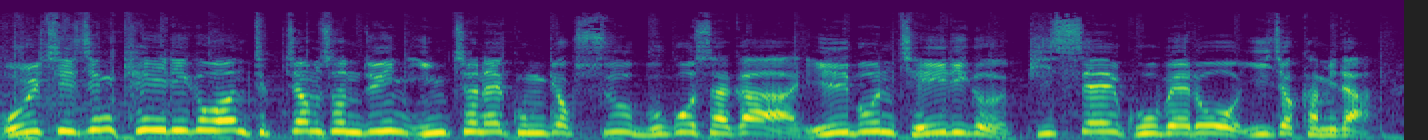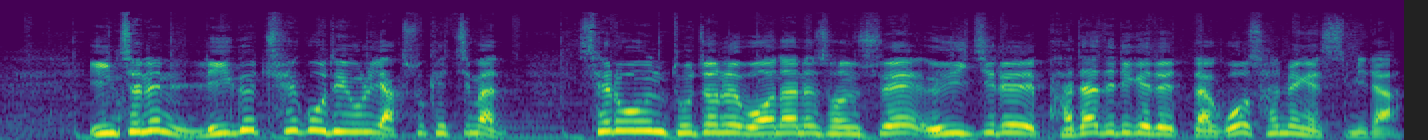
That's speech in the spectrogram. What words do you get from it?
올 시즌 K리그1 득점 선두인 인천의 공격수 무고사가 일본 J리그 비셀 고베로 이적합니다. 인천은 리그 최고 대우를 약속했지만 새로운 도전을 원하는 선수의 의지를 받아들이게 됐다고 설명했습니다.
